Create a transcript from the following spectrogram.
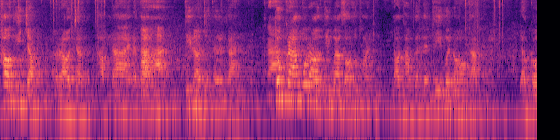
เท่าที่จะเราจะทำได้นะวก็ฮะ ที่เราจะเจอกัน ทุกครั้งพวกเราทีมงานสอสุพรรณเราทำกันเต็มที่เพื่อน้องครับ แล้วก็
